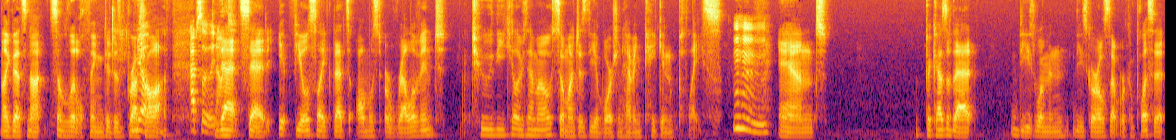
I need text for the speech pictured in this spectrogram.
like that's not some little thing to just brush No. off. absolutely not That said, it feels like that's almost irrelevant to the killer's MO so much as the abortion having taken place. Mm-hmm. And because of that, these women, these girls that were complicit,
